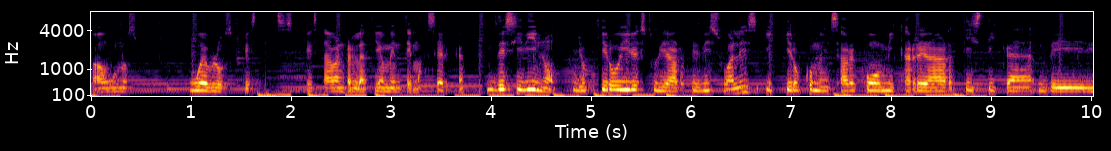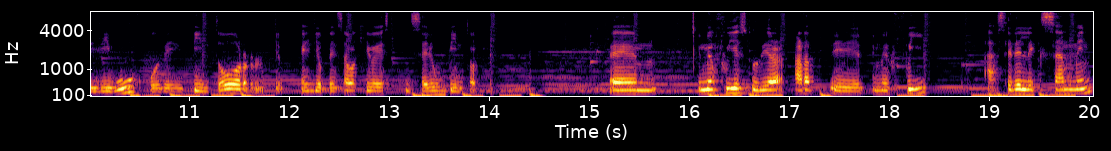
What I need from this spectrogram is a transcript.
a unos pueblos que, estaban relativamente más cerca, decidí no, yo quiero ir a estudiar artes visuales y quiero comenzar con mi carrera artística de dibujo, de pintor, yo, pensaba que iba a ser un pintor. Y me fui a estudiar arte, me fui a hacer el examen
